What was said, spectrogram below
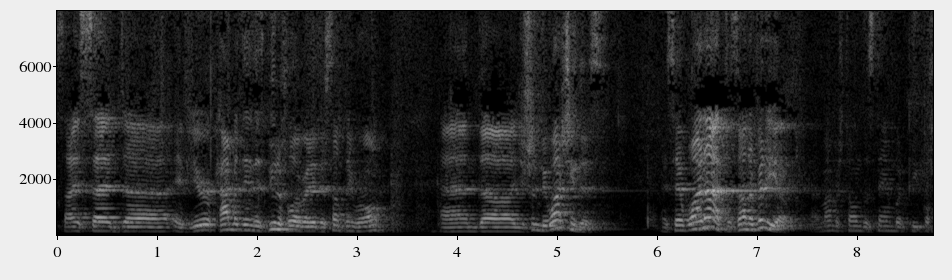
So I said, uh, "If you're commenting that's beautiful already, there's something wrong, and uh, you shouldn't be watching this." I said, "Why not? It's not a video." My mom don't understand what people.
